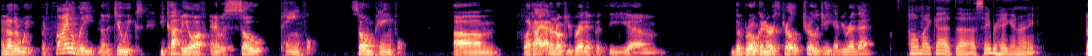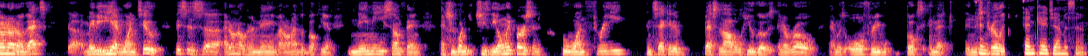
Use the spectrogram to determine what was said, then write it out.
another week. But finally, another two weeks, he cut me off, and it was so painful. So painful. Um, like I, I don't know if you've read it, but the um, the Broken Earth tril- trilogy. Have you read that? Oh my God, uh, Saberhagen, right? No, no, no. That's uh, maybe he had one too. This is uh, I don't know her name. I don't have the book here. Namey something, and she won. She's the only person who won three consecutive best novel Hugos in a row, and was all three books in that in this N- trilogy. N.K. Jemisin.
